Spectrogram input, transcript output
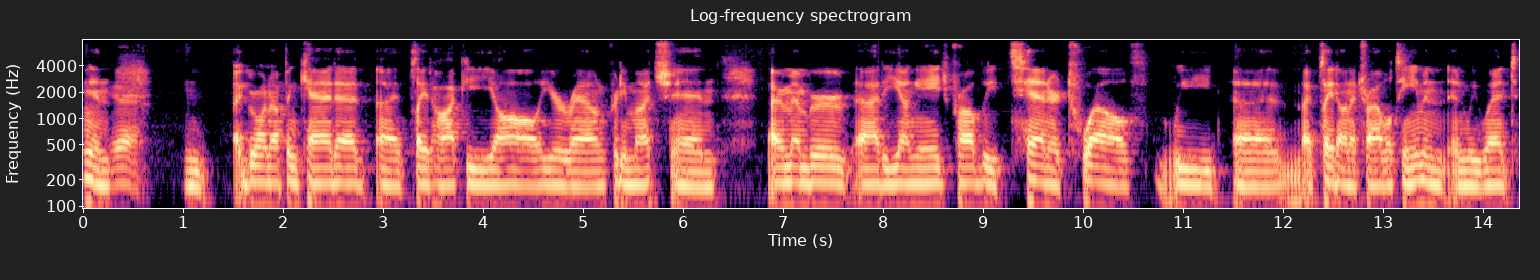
And, yeah. and growing up in Canada, I played hockey all year round pretty much. And I remember at a young age, probably 10 or 12, we uh, I played on a travel team and, and we went.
